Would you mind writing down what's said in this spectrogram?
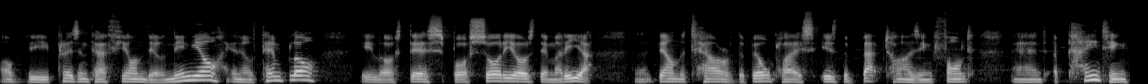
of the Presentación del Niño en el Templo y los Desposorios de María. Uh, down the tower of the bell place is the baptizing font and a painting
